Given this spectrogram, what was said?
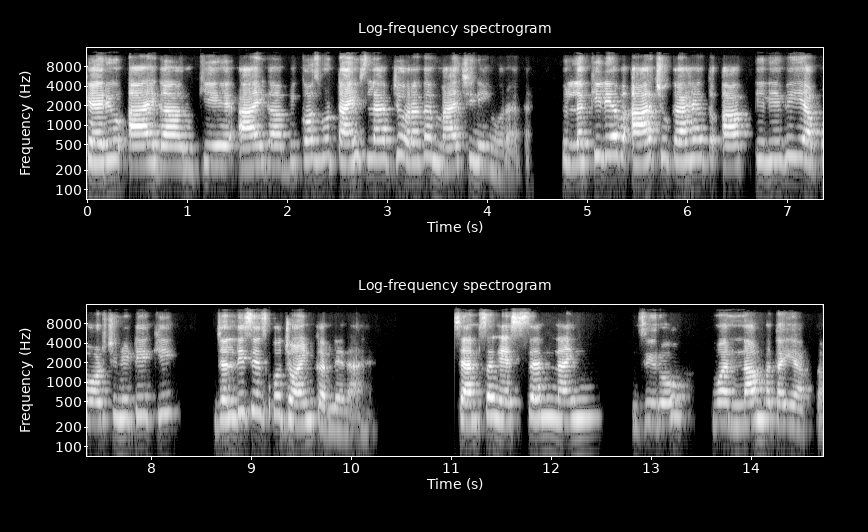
कह रही हूँ, आएगा, रुकिए, आएगा। बिकॉज़ वो टाइम स्लैब जो हो रहा था मैच ही नहीं हो रहा था। तो लकीली अब आ चुका है तो आपके लिए भी ये अपॉर्चुनिटी की जल्दी से इसको ज्वाइन कर लेना है। Samsung S M nine zero one नाम बताइए आपका।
